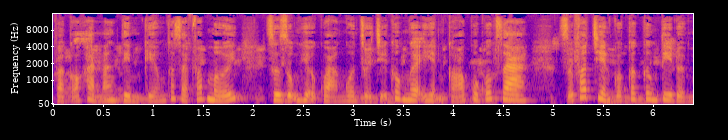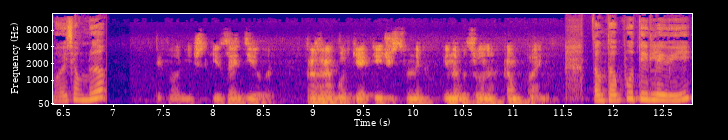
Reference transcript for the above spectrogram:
và có khả năng tìm kiếm các giải pháp mới, sử dụng hiệu quả nguồn dự trữ công nghệ hiện có của quốc gia, sự phát triển của các công ty đổi mới trong nước разработки отечественных инновационных компаний. Tổng thống Putin lưu ý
